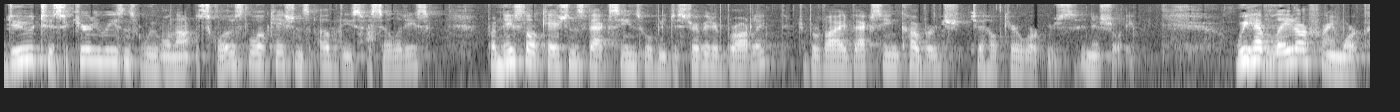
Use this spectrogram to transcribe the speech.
due to security reasons, we will not disclose the locations of these facilities. From these locations, vaccines will be distributed broadly to provide vaccine coverage to healthcare workers initially. We have laid our framework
